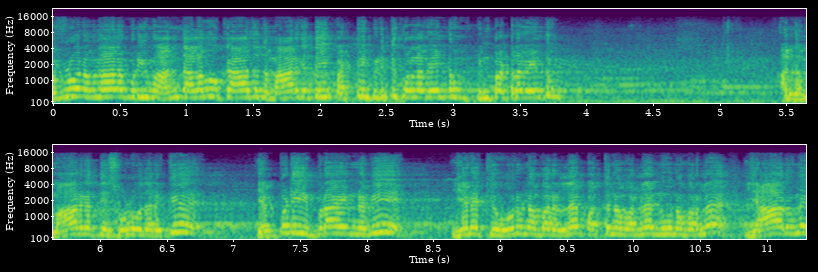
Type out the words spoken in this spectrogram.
எவ்வளவு நம்மளால முடியுமோ அந்த அளவுக்காவது அந்த மார்க்கத்தை பற்றி பிடித்துக் கொள்ள வேண்டும் பின்பற்ற வேண்டும். அந்த மார்க்கத்தை சொல்வதற்கு எப்படி இப்ராஹிம் நபி எனக்கு ஒரு நபர் பத்து நபர் நூறு நபர் யாருமே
